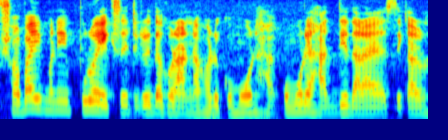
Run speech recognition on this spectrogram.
সবাই মানে পুরো এক্সাইটেড ওই দেখো রান্নাঘরে কোমর হা- কোমরে হাত দিয়ে দাঁড়ায় আসছে কারণ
